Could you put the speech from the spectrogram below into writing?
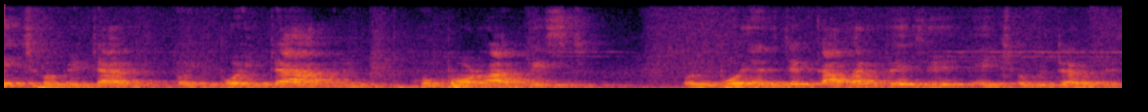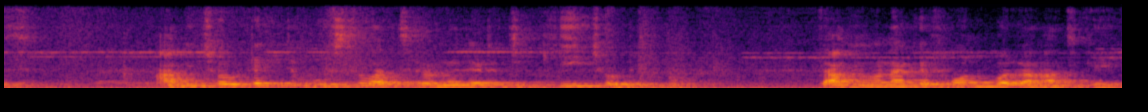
এই ছবিটা, ওই বইটা উনি খুব বড় আর্টিস্ট ওই বইয়ের যে কাভার পেজে এই ছবিটা রয়েছে আমি ছবিটা কিছু বুঝতে পারছিলাম না যে এটা কী ছবি। তা আমি ওনাকে ফোন করলাম আজকেই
